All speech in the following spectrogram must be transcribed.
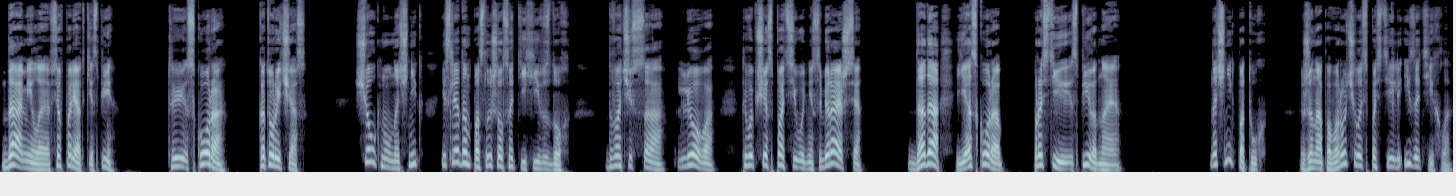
«Да, милая, все в порядке, спи». «Ты скоро? Который час?» Щелкнул ночник, и следом послышался тихий вздох. «Два часа. Лева, ты вообще спать сегодня собираешься?» «Да-да, я скоро. Прости, спи, родная». Ночник потух. Жена поворочилась в постели и затихла.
